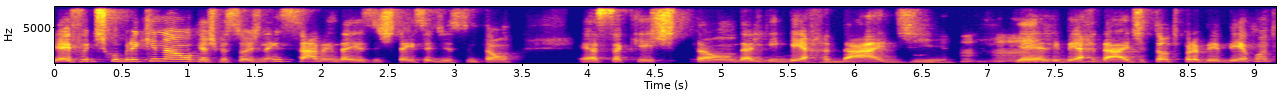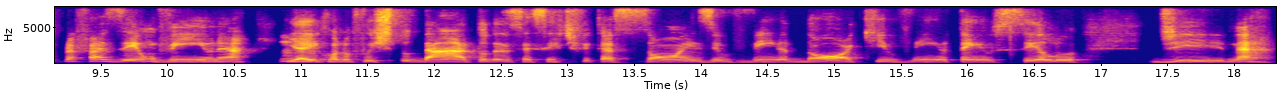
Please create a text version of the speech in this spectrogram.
E aí fui descobrir que não, que as pessoas nem sabem da existência disso. Então, essa questão da liberdade, uhum. e aí a liberdade tanto para beber quanto para fazer um vinho, né? Uhum. E aí, uhum. quando eu fui estudar todas essas certificações, e o vinho é DOC, o vinho tem o selo de, né,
